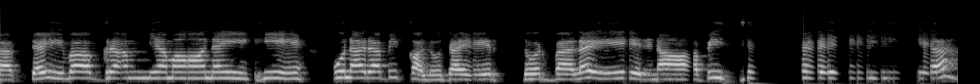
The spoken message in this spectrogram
भक्तैवाग्रम्यमानैः पुनरपि खलु दैर्दुर्बलैर्नापि जयः।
